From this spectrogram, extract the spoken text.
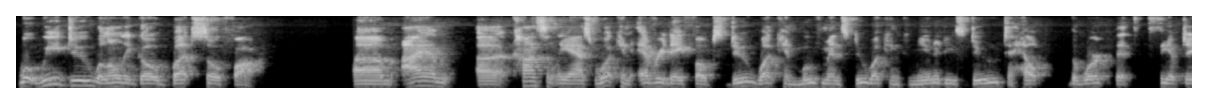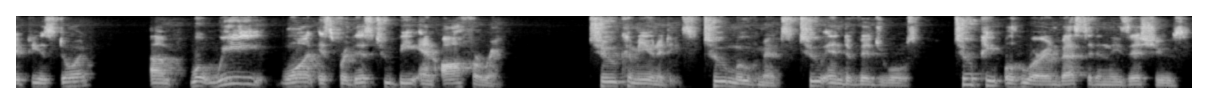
what we do will only go but so far. Um, I am uh, constantly asked, what can everyday folks do? What can movements do? What can communities do to help the work that CFJP is doing? Um, what we want is for this to be an offering to communities, to movements, to individuals, to people who are invested in these issues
